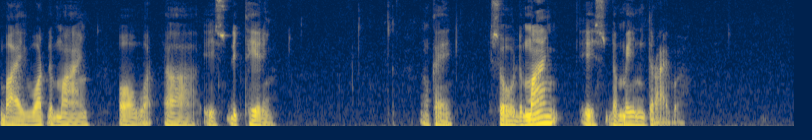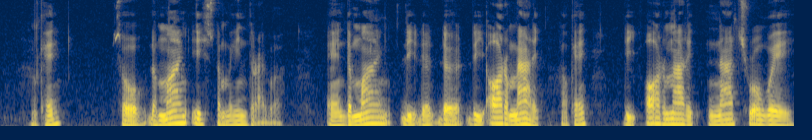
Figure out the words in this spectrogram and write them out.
by what the mind or what uh, is dictating. Okay? So the mind is the main driver. Okay? So the mind is the main driver. And the mind the the the, the automatic okay the automatic natural way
